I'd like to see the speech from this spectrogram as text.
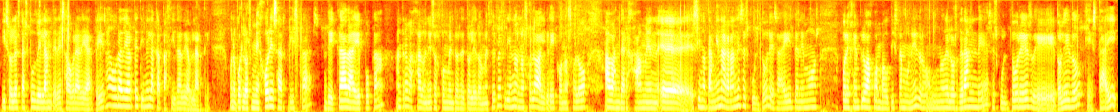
y solo estás tú delante de esa obra de arte. Y esa obra de arte tiene la capacidad de hablarte. Bueno, pues los mejores artistas de cada época han trabajado en esos conventos de Toledo. Me estoy refiriendo no solo al Greco, no solo a Van der Hamen, eh, sino también a grandes escultores. Ahí tenemos por ejemplo, a Juan Bautista Monegro, uno de los grandes escultores de Toledo, que está ahí.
